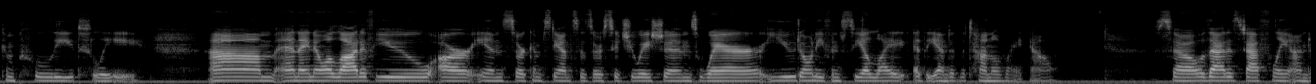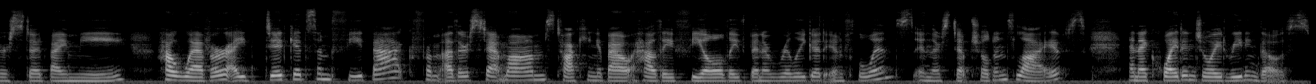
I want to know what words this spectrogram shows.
completely. Um, and I know a lot of you are in circumstances or situations where you don't even see a light at the end of the tunnel right now. So that is definitely understood by me. However, I did get some feedback from other stepmoms talking about how they feel they've been a really good influence in their stepchildren's lives, and I quite enjoyed reading those.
